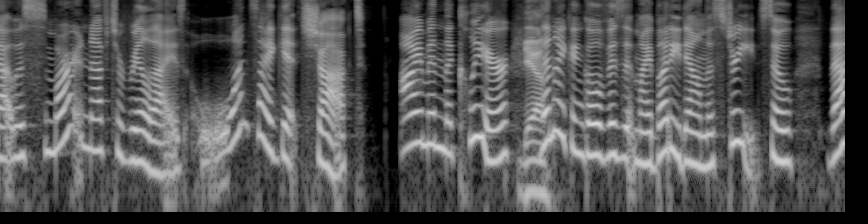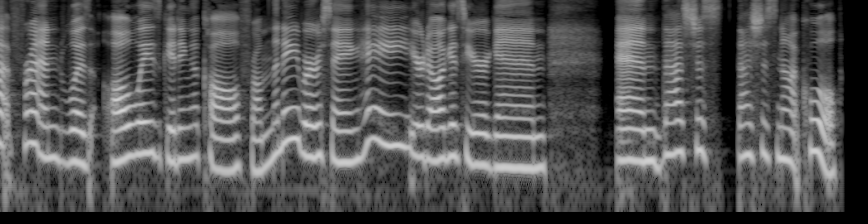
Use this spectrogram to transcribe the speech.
that was smart enough to realize once I get shocked, I'm in the clear. Yeah. Then I can go visit my buddy down the street. So that friend was always getting a call from the neighbor saying, "Hey, your dog is here again." And that's just that's just not cool.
